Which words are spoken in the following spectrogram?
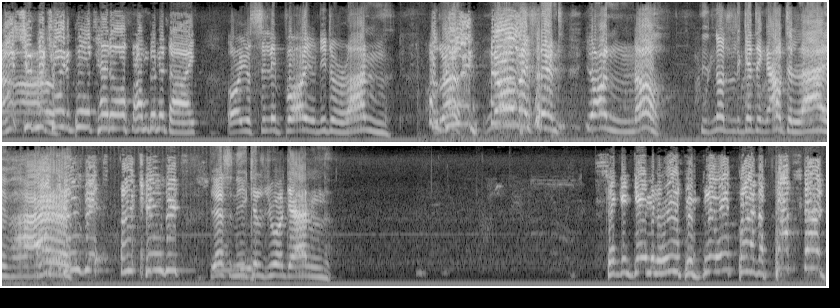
I shouldn't have tried to blow its head off, I'm gonna die. Oh, you silly boy! You need to run. I'm Run! going! No, my friend! Oh no! He's not getting out alive! I killed it! I killed it! Yes, and he killed you again! Second game in a row been blew up by the bastard!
